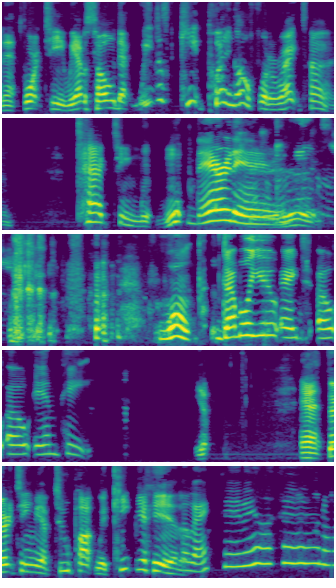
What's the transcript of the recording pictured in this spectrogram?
And at 14, we have a song that we just keep putting off for the right time. Tag team with Whoomp. There it There is. it is. Womp. W H O O M P. and at 13, we have Tupac with Keep Your Head Up. Okay. Give your hand up.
